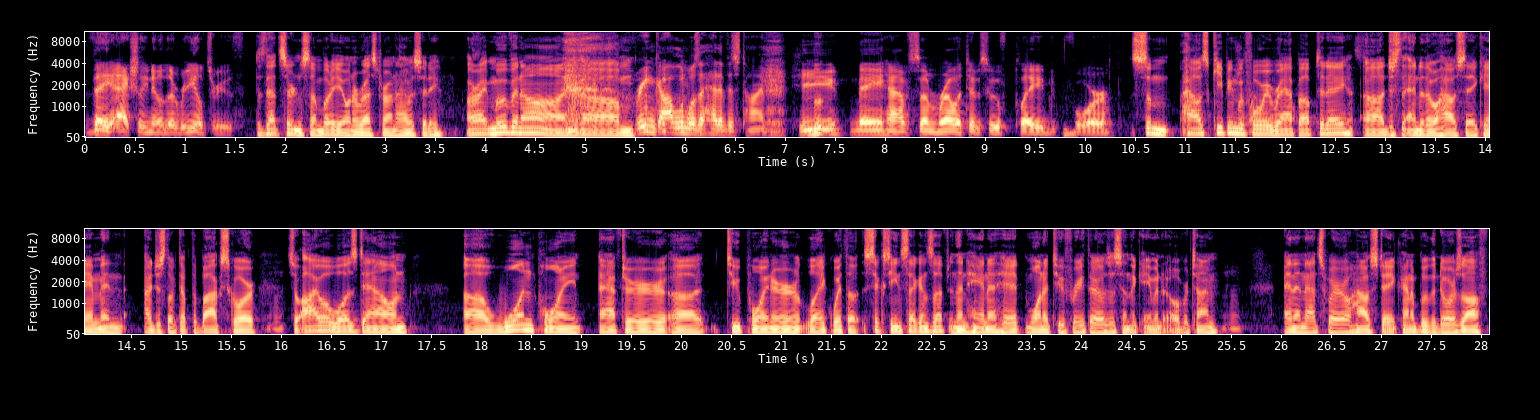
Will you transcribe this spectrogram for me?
they actually know the real truth Does that certain somebody own a restaurant in Iowa City? All right, moving on. Um, Green Goblin was ahead of his time. he may have some relatives who have played for some housekeeping before we wrap up today. Uh, just the end of the Ohio State game, and I just looked up the box score. So Iowa was down uh, one point after uh, two pointer, like with uh, 16 seconds left, and then Hannah hit one of two free throws to send the game into overtime, and then that's where Ohio State kind of blew the doors off.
